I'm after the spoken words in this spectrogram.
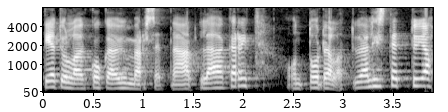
tietyllä lailla koko ajan ymmärsi, että nämä lääkärit on todella työllistettyjä,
